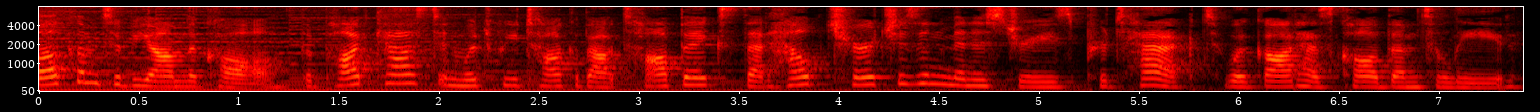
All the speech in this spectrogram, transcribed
Welcome to Beyond the Call, the podcast in which we talk about topics that help churches and ministries protect what God has called them to lead.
